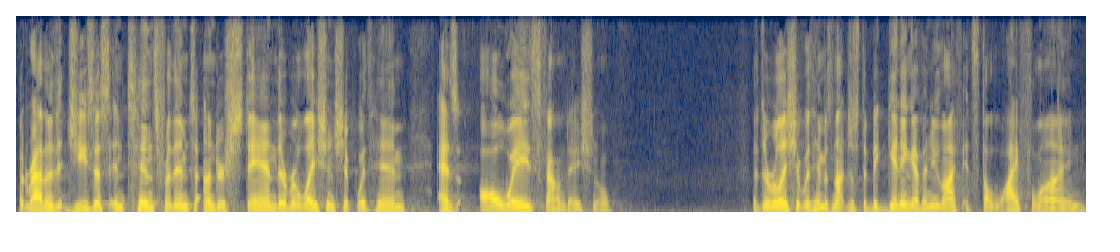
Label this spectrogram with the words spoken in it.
But rather that Jesus intends for them to understand their relationship with him as always foundational that the relationship with Him is not just the beginning of a new life, it's the lifeline.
